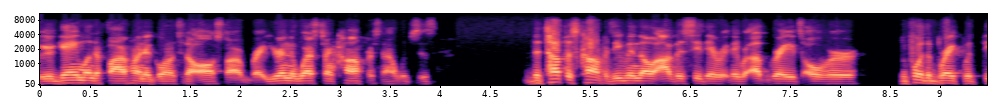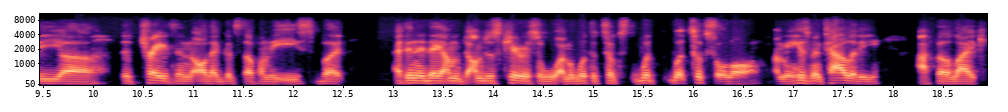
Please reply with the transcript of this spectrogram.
A game under 500 going into the All Star break. You're in the Western Conference now, which is the toughest conference. Even though obviously they were they were upgrades over before the break with the uh, the trades and all that good stuff on the East, but at the end of the day, I'm I'm just curious. I mean, what the took what what took so long? I mean, his mentality. I felt like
